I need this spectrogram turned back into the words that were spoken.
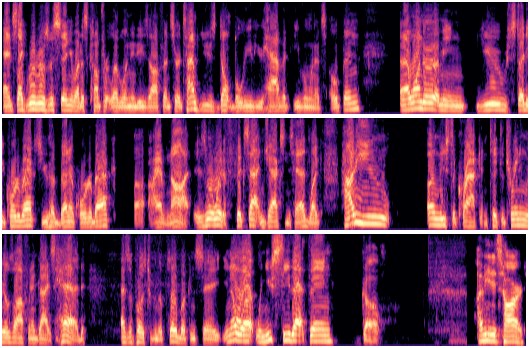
And it's like Rivers was saying about his comfort level in Indy's offense. There are times you just don't believe you have it, even when it's open. And I wonder, I mean, you study quarterbacks, you have been a quarterback. Uh, I have not. Is there a way to fix that in Jackson's head? Like, how do you unleash the Kraken, take the training wheels off in a guy's head, as opposed to from the playbook and say, you know what, when you see that thing, go? I mean, it's hard.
